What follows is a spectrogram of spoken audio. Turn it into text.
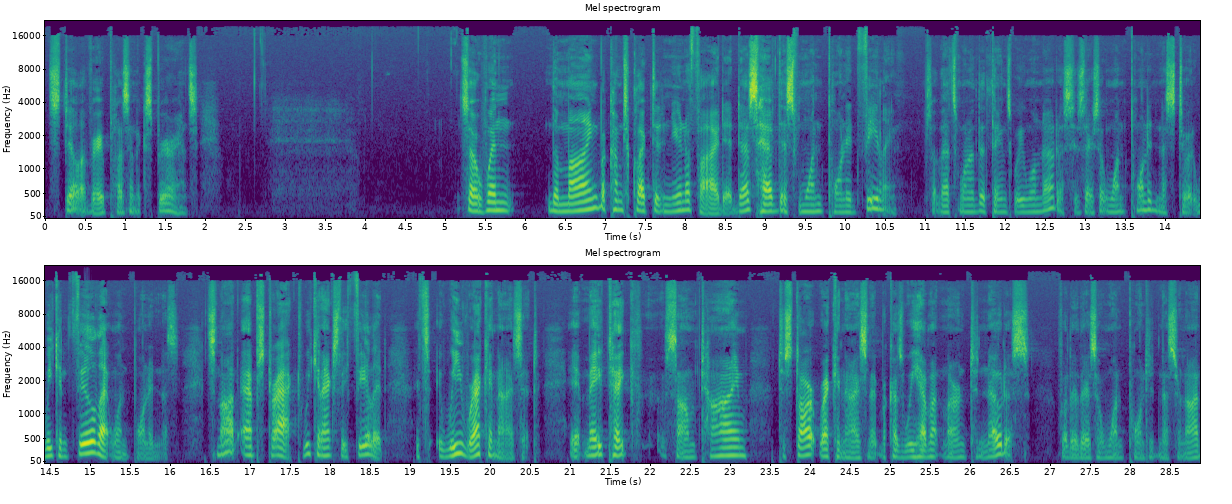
It's still a very pleasant experience. So when the mind becomes collected and unified, it does have this one-pointed feeling. So that's one of the things we will notice is there's a one-pointedness to it. We can feel that one-pointedness. It's not abstract. We can actually feel it. It's we recognize it. It may take some time to start recognizing it because we haven't learned to notice whether there's a one pointedness or not,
